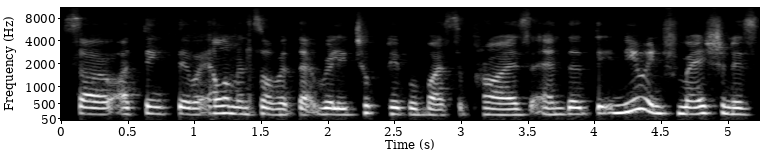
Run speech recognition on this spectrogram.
So I think there were elements of it that really took people by surprise. And that the new information is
